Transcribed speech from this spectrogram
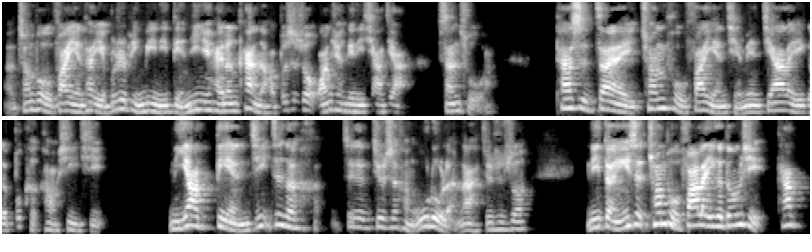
啊！川普发言他也不是屏蔽，你点进去还能看的哈，不是说完全给你下架删除啊。他是在川普发言前面加了一个不可靠信息，你要点击这个很这个就是很侮辱人了，就是说你等于是川普发了一个东西，它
